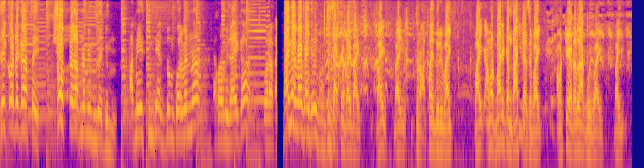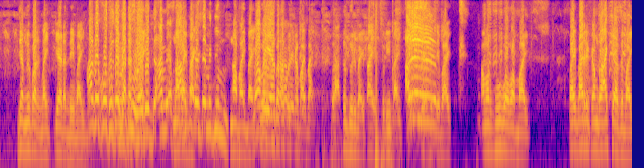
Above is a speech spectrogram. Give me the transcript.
যে ক টাকা আছে সব টাকা আপনার আমি বুঝাই দিব। আপনি এই চিন্তা একদম করবেন না এখন আমি যাইগা ওরা ভাই ভাই ভাই ভাই যাস না ভাই ভাই ভাই ভাই তোর হাতায় ধরি ভাই। ভাই আমার বাড়ির কাম ডাকতে আছে ভাই। আমার টিয়াটা লাগবে ভাই ভাই। যেমনি পার ভাই টিয়াটা দে ভাই। আর কত আমি না ভাই, ভাই। পয়সা আমি দিব না ভাই ভাই। না ভাই, কথা ভাই ভাই। তোর হাতে ভাই ভাই ধরি ভাই। আরে! দে ভাই। আমার বউ বাবা ভাই। ভাই বাড়ির কামটা আটকে আছে ভাই।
